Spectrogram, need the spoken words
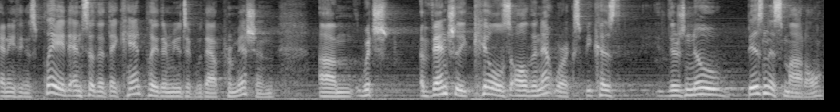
anything is played and so that they can't play their music without permission, um, which eventually kills all the networks because there's no business model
